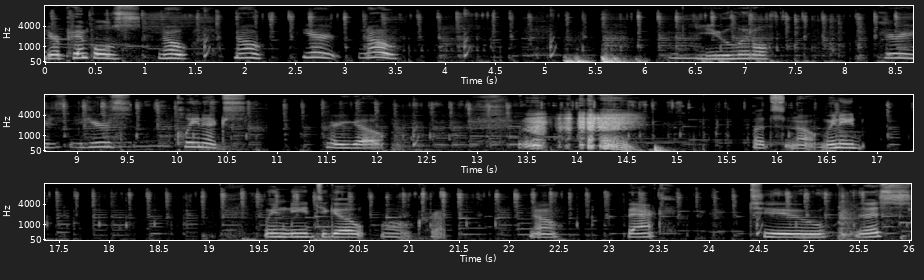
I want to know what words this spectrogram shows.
Your pimples. No. No. Here. No. You little. Here's, here's Kleenex. There you go. Let's, no, we need, we need to go, oh crap, no, back to this,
